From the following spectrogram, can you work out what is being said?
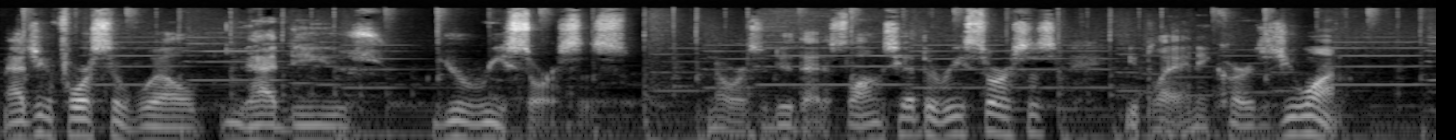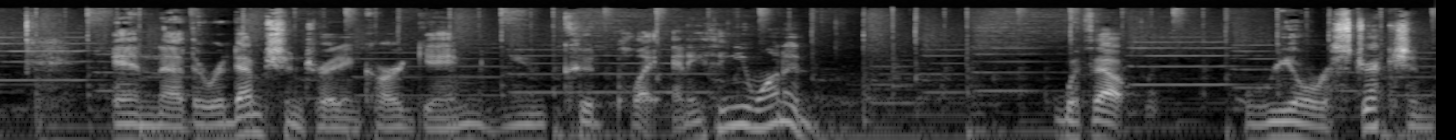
Magic Force of Will, you had to use your resources order to do that. As long as you have the resources, you play any cards you want. In uh, the Redemption trading card game, you could play anything you wanted without real restriction.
